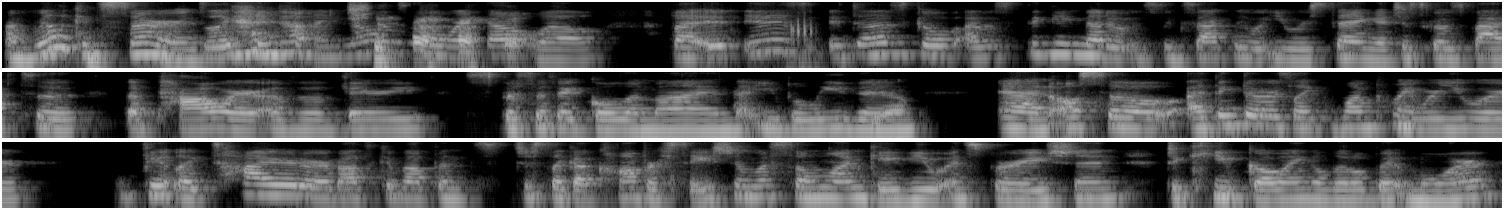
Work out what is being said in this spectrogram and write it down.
I'm really concerned. Like, I know, I know it's going to work out well, but it is, it does go. I was thinking that it was exactly what you were saying. It just goes back to the power of a very specific goal in mind that you believe in. Yeah. And also, I think there was like one point where you were feel like tired or about to give up and just like a conversation with someone gave you inspiration to keep going a little bit more.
